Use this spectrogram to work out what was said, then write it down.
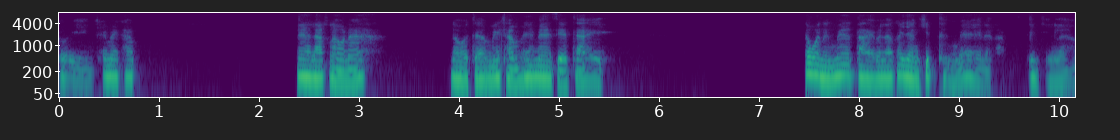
ตัวเองใช่ไหมครับ แม่รักเรานะ เราจะไม่ทำให้แม่เสียใจถ้าวันหนึ่งแม่ตายไปแล้วก็ยังคิดถึงแม่นะครับ จริงๆแล้ว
